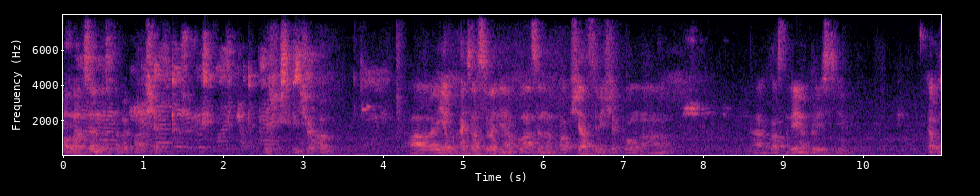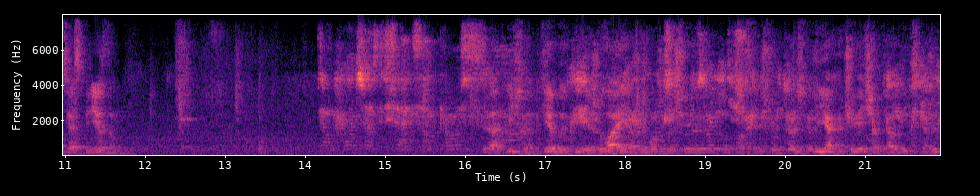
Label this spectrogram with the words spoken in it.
полноценно с тобой пообщаться. как? А, Я бы хотел сегодня полноценно пообщаться вечерком, а, а, классное время провести. Как у тебя с переездом? Ну, вот сейчас решается вопрос. Да, Отлично. Где бы ты ни жила, я в любом случае вопрос решу. Короче, скажи, я хочу вечером тебя увидеть. Скажи.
